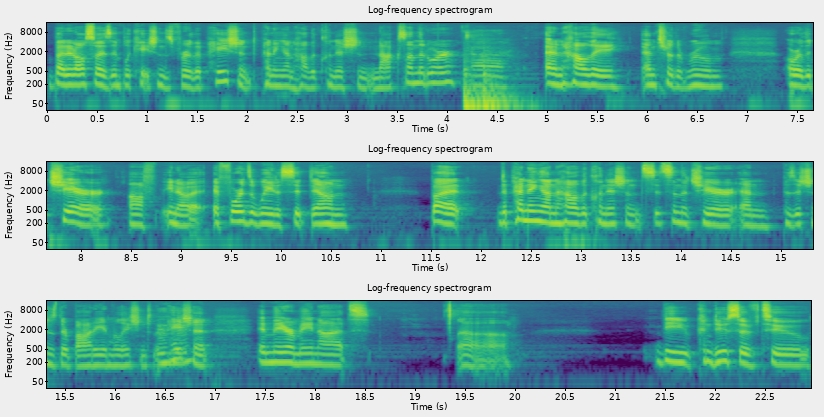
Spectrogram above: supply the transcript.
but it also has implications for the patient depending on how the clinician knocks on the door uh. and how they enter the room or the chair. Off, you know, affords a way to sit down, but depending on how the clinician sits in the chair and positions their body in relation to the mm-hmm. patient, it may or may not. Uh, be conducive to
